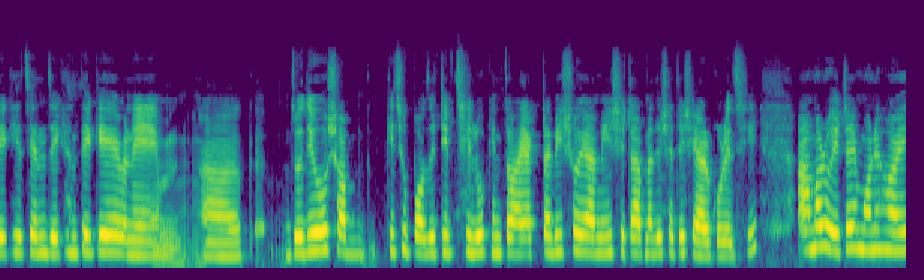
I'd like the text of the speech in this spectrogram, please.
দেখেছেন, যেখান থেকে মানে যদিও সব কিছু পজিটিভ ছিল, কিন্তু একটা বিষয় আমি সেটা আপনাদের সাথে শেয়ার করেছি। আমারও এটাই মনে হয়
